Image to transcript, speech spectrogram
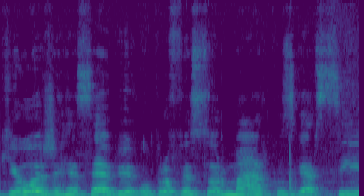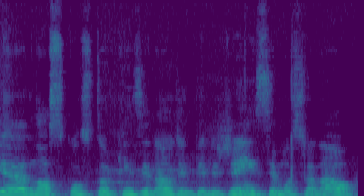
que hoje recebe o professor Marcos Garcia, nosso consultor quinzenal de inteligência emocional,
